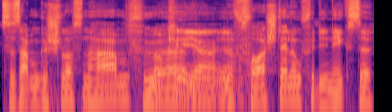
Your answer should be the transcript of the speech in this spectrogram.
zusammengeschlossen haben für Okay, ja, eine ja. Vorstellung für die nächste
